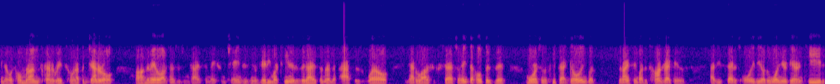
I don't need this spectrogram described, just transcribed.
You know, with home runs kind of rates going up in general, um, they made a lot of sense for some guys to make some changes. You know, JD Martinez is a guy who's done that in the past as well. He had a lot of success. So I think the hope is that Morrison will keep that going. But the nice thing about this contract is, as you said, it's only you know the one year guaranteed.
